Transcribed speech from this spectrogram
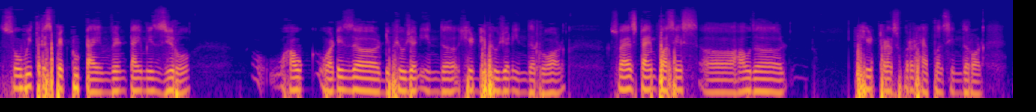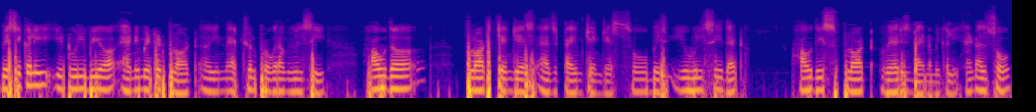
So with respect to time when time is zero how what is the diffusion in the heat diffusion in the rod? So as time passes uh, how the heat transfer happens in the rod. Basically it will be a animated plot. Uh, in actual program you will see how the plot changes as time changes. So you will see that how this plot varies dynamically. And also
